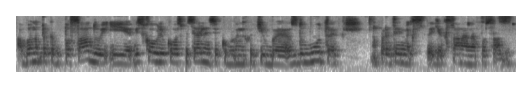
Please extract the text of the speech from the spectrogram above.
або, наприклад, посаду і військово-лікову спеціальність, яку б він хотів би здобути перед тим, як стане на посаду.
